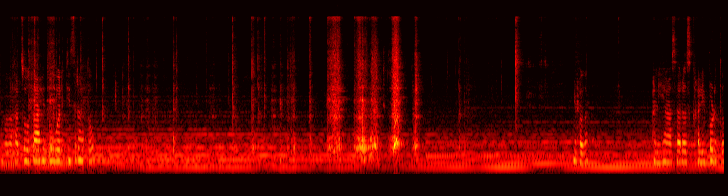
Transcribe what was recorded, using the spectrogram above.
बघा हा चोथा आहे तो वरतीच राहतो. असा रस खाली पडतो.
